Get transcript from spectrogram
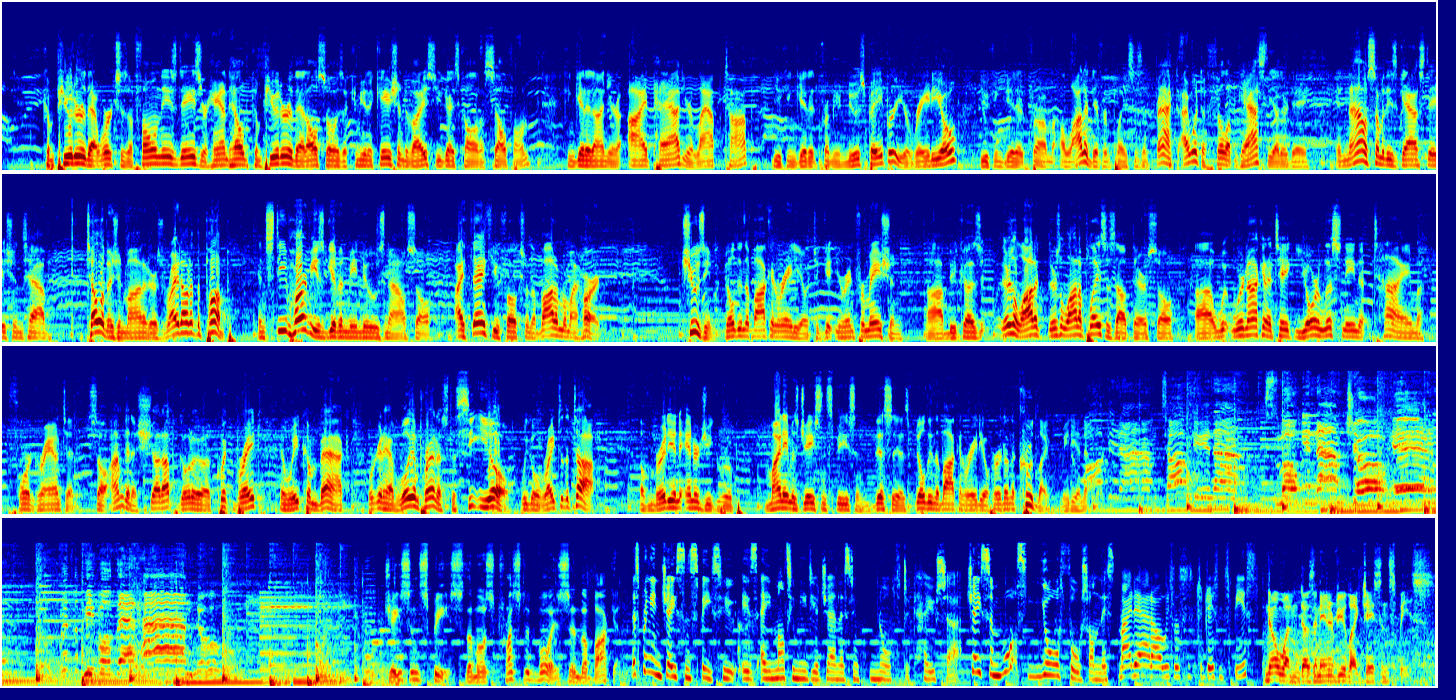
computer that works as a phone these days, your handheld computer that also is a communication device. You guys call it a cell phone. Can get it on your iPad, your laptop. You can get it from your newspaper, your radio. You can get it from a lot of different places. In fact, I went to fill up gas the other day, and now some of these gas stations have television monitors right out at the pump. And Steve Harvey Harvey's given me news now, so I thank you folks from the bottom of my heart choosing Building the Bakken Radio to get your information uh, because there's a lot of there's a lot of places out there. So uh, we're not going to take your listening time for granted. So I'm going to shut up, go to a quick break, and when we come back, we're going to have William Prentice, the CEO. We go right to the top of Meridian Energy Group. My name is Jason Spiess, and this is Building the Bakken Radio, heard on the Crude Life Media Network. I'm talking, I'm smoking, I'm joking with the people that I know. Jason Spiess, the most trusted voice in the Bakken. Let's bring in Jason Spiess, who is a multimedia journalist in North Dakota. Jason, what's your thought on this? My dad always listens to Jason Spiess. No one does an interview like Jason Spiess.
